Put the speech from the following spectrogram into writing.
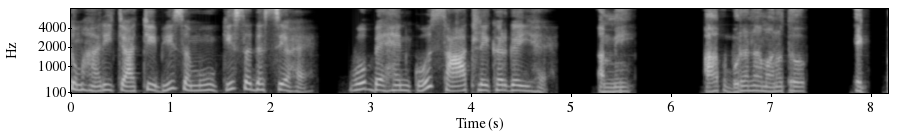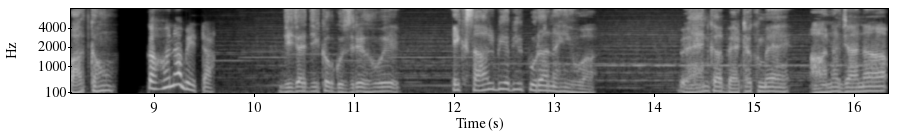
तुम्हारी चाची भी समूह की सदस्य है। वो बहन को साथ लेकर गई है। अम्मी आप बुरा ना मानो तो एक बात कहूँ? कहो ना बेटा। जीजा जी को गुजरे हुए एक साल भी अभी पूरा नहीं हुआ। बहन का बैठक में आना जाना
